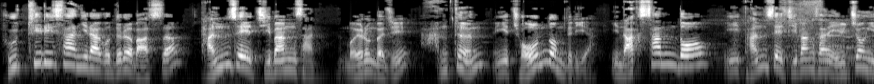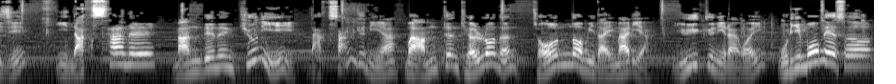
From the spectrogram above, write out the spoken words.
부티리산이라고 들어봤어? 단세 지방산 뭐 이런 거지. 암튼 이게 좋은 놈들이야. 이 낙산도 이 단세 지방산의 일종이지. 이 낙산을 만드는 균이 낙산균이야. 뭐 암튼 결론은 좋은 놈이다 이 말이야. 유익균이라고. 이. 우리 몸에서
